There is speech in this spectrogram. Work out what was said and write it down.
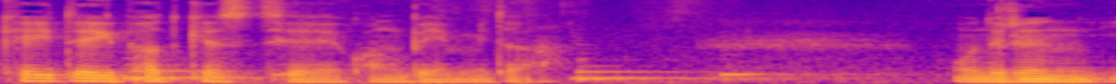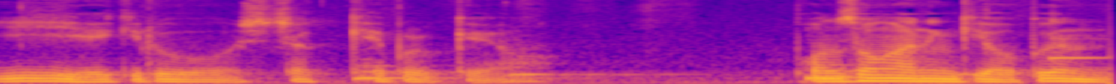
K-Day 팟캐스트의 광배입니다. 오늘은 이 얘기로 시작해 볼게요. 번성하는 기업은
